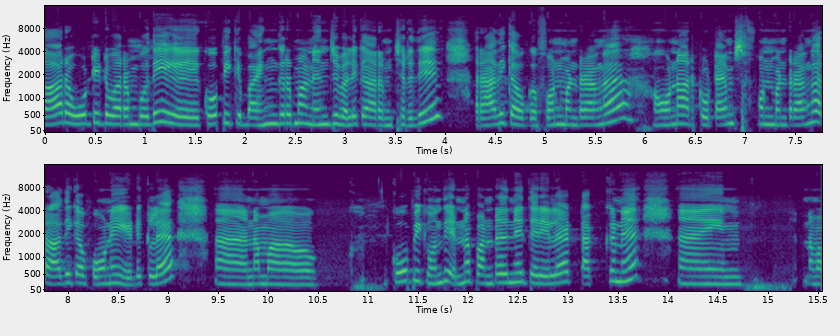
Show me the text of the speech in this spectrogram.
காரை ஓட்டிகிட்டு வரும்போதே கோபிக்கு பயங்கரமாக நெஞ்சு வலிக்க ஆரம்பிச்சிருது. ராதிகாவுக்கு ஃபோன் பண்ணுறாங்க one or two times phone பண்ணுறாங்க ராதிகா ஃபோனே எடுக்கலை. நம்ம கோபிக்கு வந்து என்ன பண்ணுறதுனே தெரியல. டக்குன்னு நம்ம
